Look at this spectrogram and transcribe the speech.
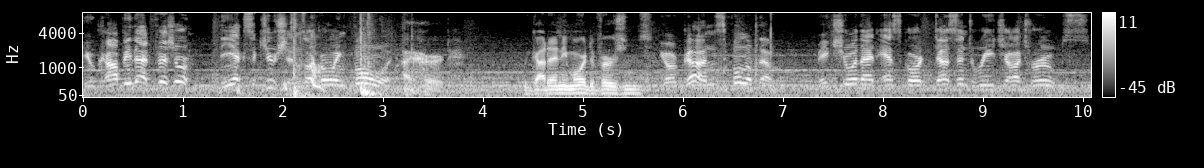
You copy that, Fisher? The executions are going forward. I heard. We got any more diversions? Your gun's full of them. Make sure that escort doesn't reach our troops.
